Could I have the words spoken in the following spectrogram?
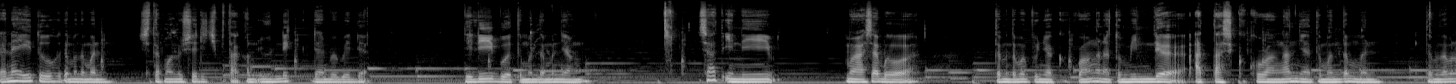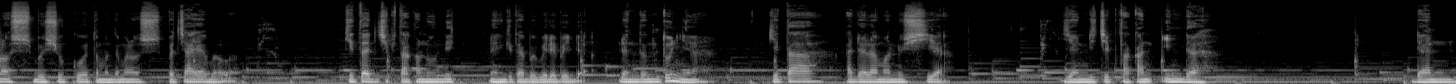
karena itu teman-teman, setiap manusia diciptakan unik dan berbeda. Jadi buat teman-teman yang saat ini merasa bahwa teman-teman punya kekurangan atau minder atas kekurangannya teman-teman, teman-teman harus bersyukur, teman-teman harus percaya bahwa kita diciptakan unik dan kita berbeda-beda. Dan tentunya kita adalah manusia yang diciptakan indah dan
